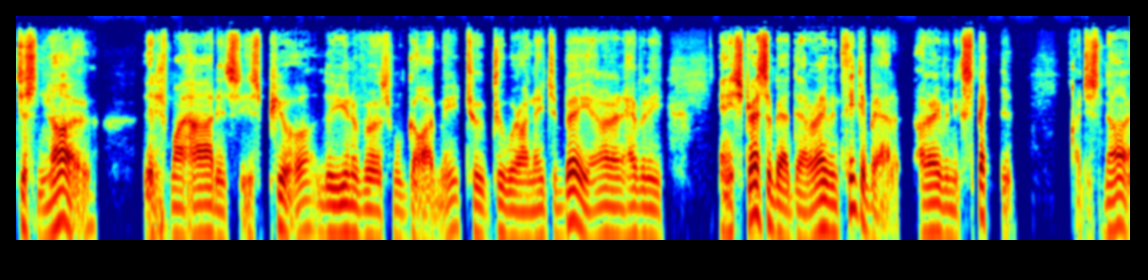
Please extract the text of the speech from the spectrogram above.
just know that if my heart is is pure, the universe will guide me to to where I need to be, and I don't have any any stress about that. I don't even think about it. I don't even expect it. I just know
